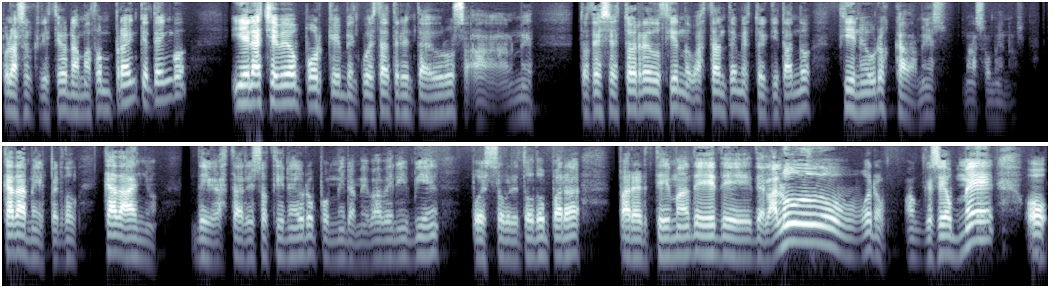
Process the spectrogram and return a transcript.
por la suscripción a Amazon Prime que tengo, y el HBO porque me cuesta 30 euros al mes. Entonces estoy reduciendo bastante, me estoy quitando 100 euros cada mes, más o menos. Cada mes, perdón, cada año de gastar esos 100 euros, pues mira, me va a venir bien, pues sobre todo para para el tema de, de, la luz, o, bueno, aunque sea un mes, o,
